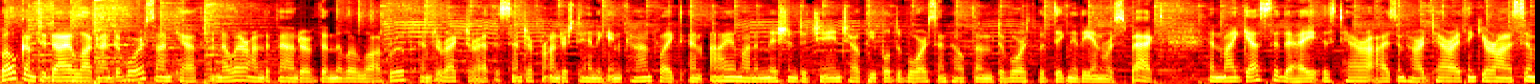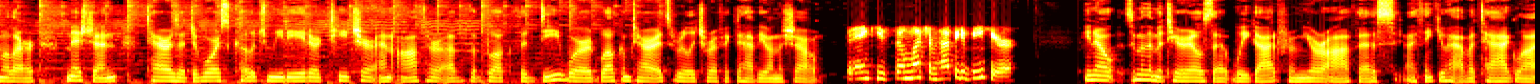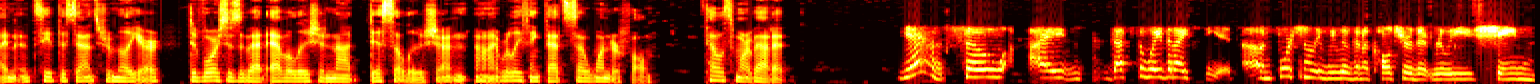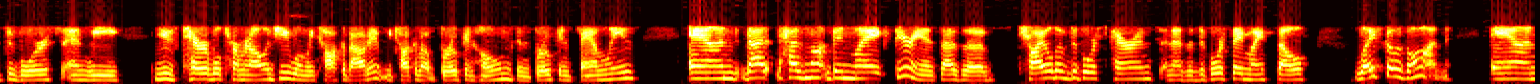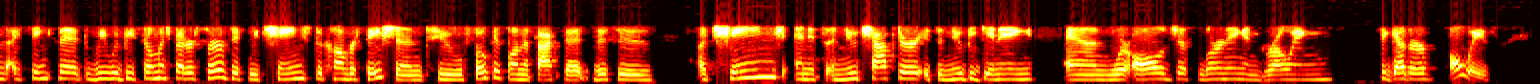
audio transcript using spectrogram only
Welcome to Dialogue on Divorce. I'm Catherine Miller. I'm the founder of the Miller Law Group and director at the Center for Understanding in Conflict, and I am on a mission to change how people divorce and help them divorce with dignity and respect. And my guest today is Tara Eisenhard. Tara, I think you're on a similar mission. Tara is a divorce coach, mediator, teacher, and author of the book, The D Word. Welcome, Tara. It's really terrific to have you on the show. Thank you so much. I'm happy to be here. You know, some of the materials that we got from your office, I think you have a tagline and see if this sounds familiar. Divorce is about evolution, not dissolution. I really think that's so wonderful. Tell us more about it. Yeah, so I that's the way that I see it. Unfortunately, we live in a culture that really shames divorce and we use terrible terminology when we talk about it. We talk about broken homes and broken families. And that has not been my experience as a child of divorced parents and as a divorcee myself, life goes on. And I think that we would be so much better served if we changed the conversation to focus on the fact that this is a change and it's a new chapter. It's a new beginning and we're all just learning and growing together always.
